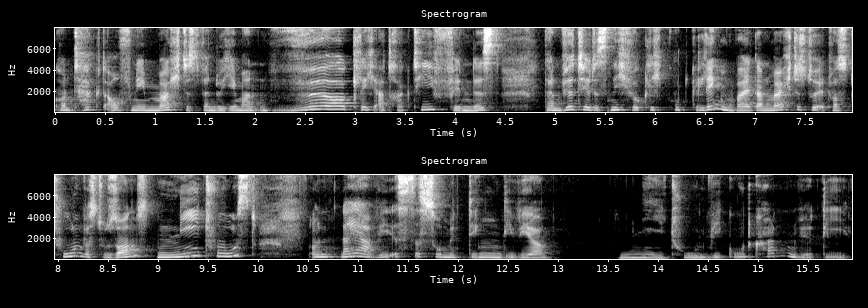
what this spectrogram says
Kontakt aufnehmen möchtest, wenn du jemanden wirklich attraktiv findest, dann wird dir das nicht wirklich gut gelingen, weil dann möchtest du etwas tun, was du sonst nie tust. Und naja, wie ist es so mit Dingen, die wir nie tun. Wie gut können wir die?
